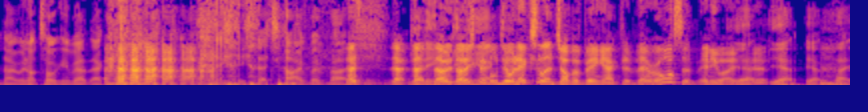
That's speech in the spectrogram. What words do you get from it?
No, we're not talking about that that type of uh, That's that, that, getting- those, people do an excellent job of being active. They're awesome. Anyway, yeah, yeah, yeah. No,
